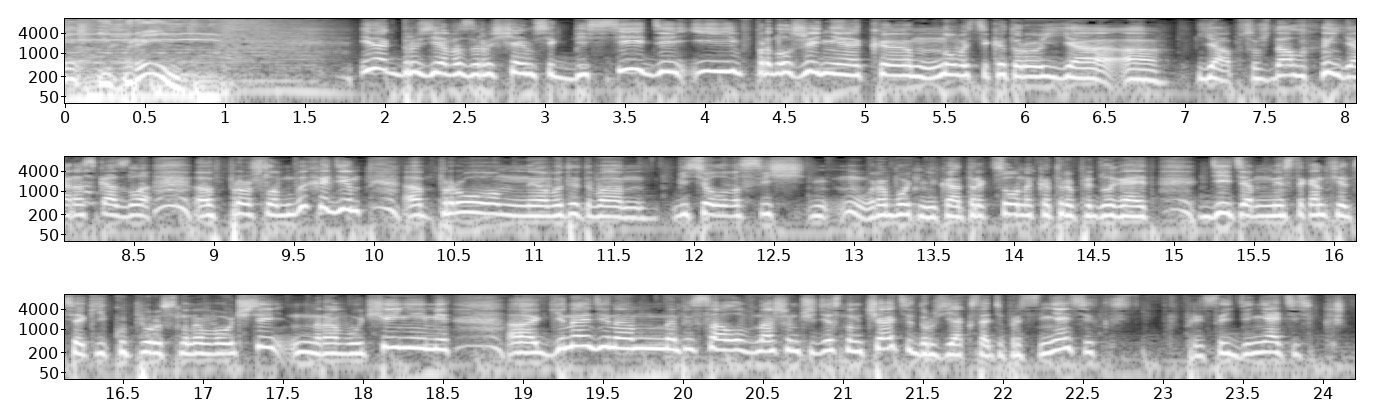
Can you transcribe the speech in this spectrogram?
Счастье и Брейн. Итак, друзья, возвращаемся к беседе и в продолжение к э, новости, которую я, а, я обсуждал, я рассказывала э, в прошлом выходе э, про вот этого веселого свящ... ну, работника аттракциона, который предлагает детям вместо конфет всякие купюры с нравоучте- нравоучениями. Геннадий нам написал в нашем чудесном чате, друзья, кстати, присоединяйтесь, присоединяйтесь к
